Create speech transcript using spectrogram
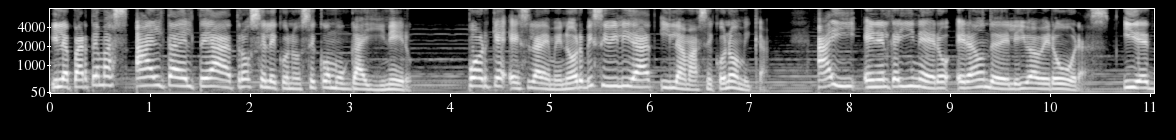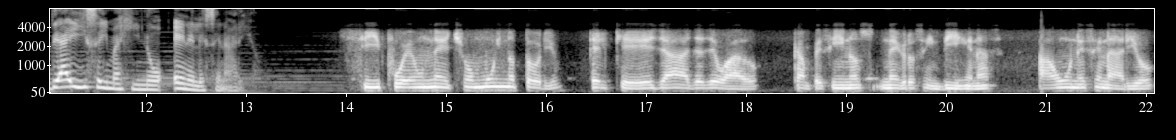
y la parte más alta del teatro se le conoce como gallinero, porque es la de menor visibilidad y la más económica. Ahí, en el gallinero, era donde Delia iba a ver obras, y desde ahí se imaginó en el escenario. Sí fue un hecho muy notorio el que ella haya llevado campesinos negros e indígenas a un escenario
